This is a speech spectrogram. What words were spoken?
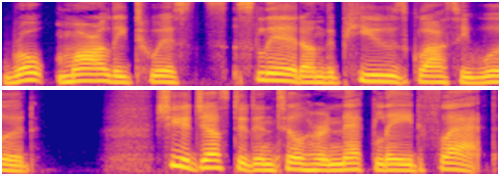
rope Marley twists slid on the pew's glossy wood. She adjusted until her neck laid flat.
